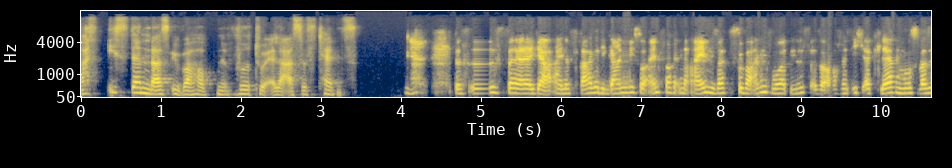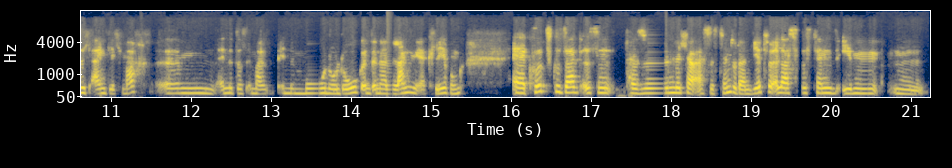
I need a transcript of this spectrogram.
Was ist denn das überhaupt, eine virtuelle Assistenz? Das ist äh, ja eine Frage, die gar nicht so einfach in einem Satz zu beantworten ist. Also auch wenn ich erklären muss, was ich eigentlich mache, ähm, endet das immer in einem Monolog und in einer langen Erklärung. Äh, kurz gesagt ist ein persönlicher Assistent oder ein virtueller Assistent eben ein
